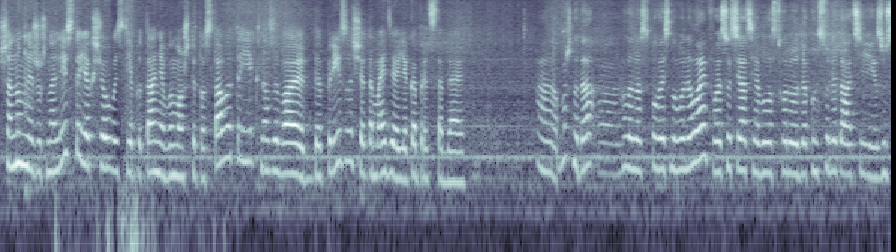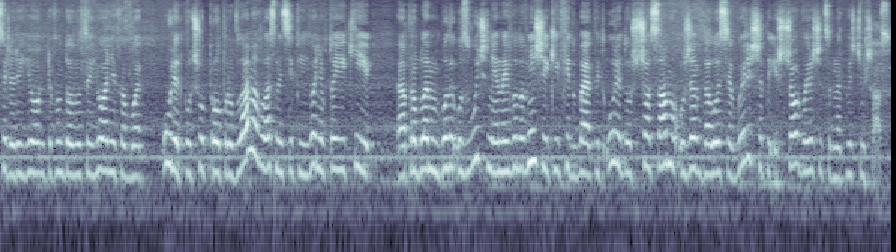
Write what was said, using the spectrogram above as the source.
Шановні журналісти, якщо у вас є питання, ви можете поставити їх, називають де прізвище та медіа, яке представляють. А, Можна, да? Галина Сповець новини Лайф. Асоціація була створена для консолідації зусиль регіонів, прифронтових регіонів, аби уряд почув про проблеми власне цих регіонів, то які е, проблеми були озвучені, найголовніше, який фідбек від уряду, що саме вже вдалося вирішити і що вирішиться найближчим часом.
